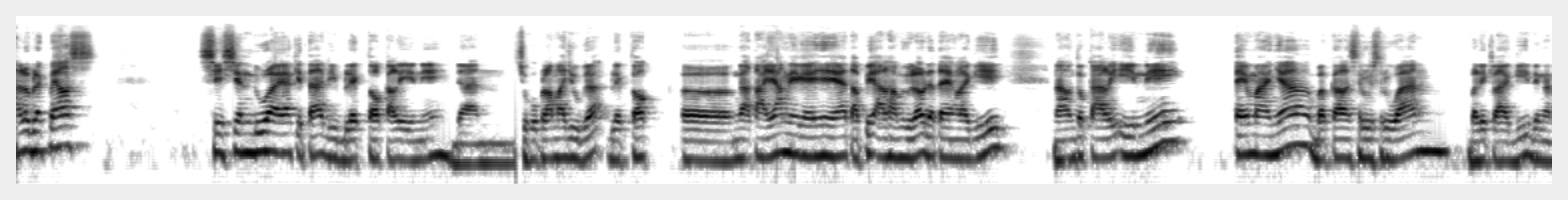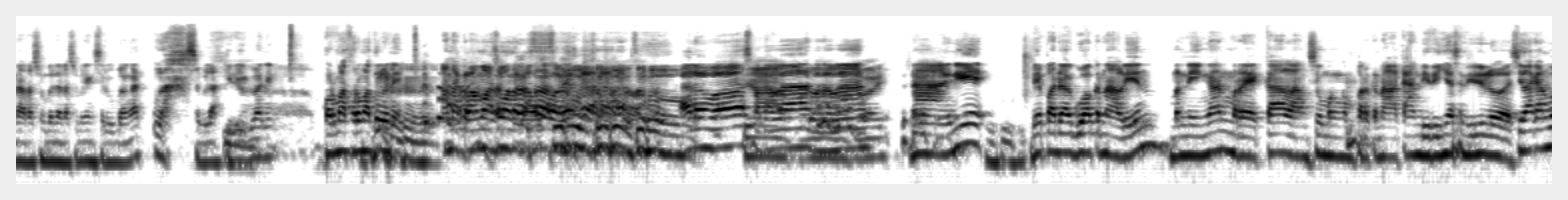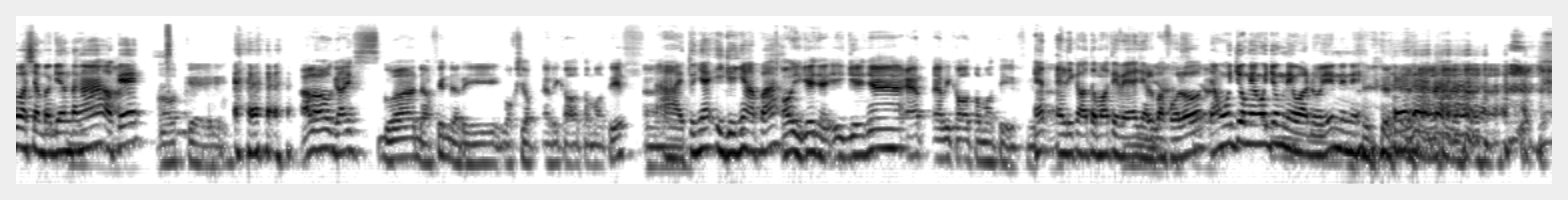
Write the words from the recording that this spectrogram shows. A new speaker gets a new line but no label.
Halo Black Bells. Season 2 ya kita di Black Talk kali ini dan cukup lama juga Black Talk eh, nggak tayang nih kayaknya ya, tapi alhamdulillah udah tayang lagi. Nah, untuk kali ini temanya bakal seru-seruan balik lagi dengan narasumber-narasumber yang seru banget. Wah, sebelah kiri
Iya.
gua nih. Hormat-hormat dulu nih. Anak lama sama anak lama.
Suhu, suhu, suhu.
Halo Bos,
Ya,
apa kabar? Apa kabar? Nah, ini daripada gua kenalin, mendingan mereka langsung memperkenalkan dirinya sendiri dulu. Silakan Bos yang bagian tengah, oke?
Oke. Halo guys, gua Davin dari workshop Elika Otomotif.
Nah, itunya IG-nya apa?
oh IG-nya, IG-nya at Elika Otomotif. gitu.
At Elika Otomotif ya, jangan lupa
Iya,
follow.
siap.
Yang ujung, yang ujung nih, waduh ini nih.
